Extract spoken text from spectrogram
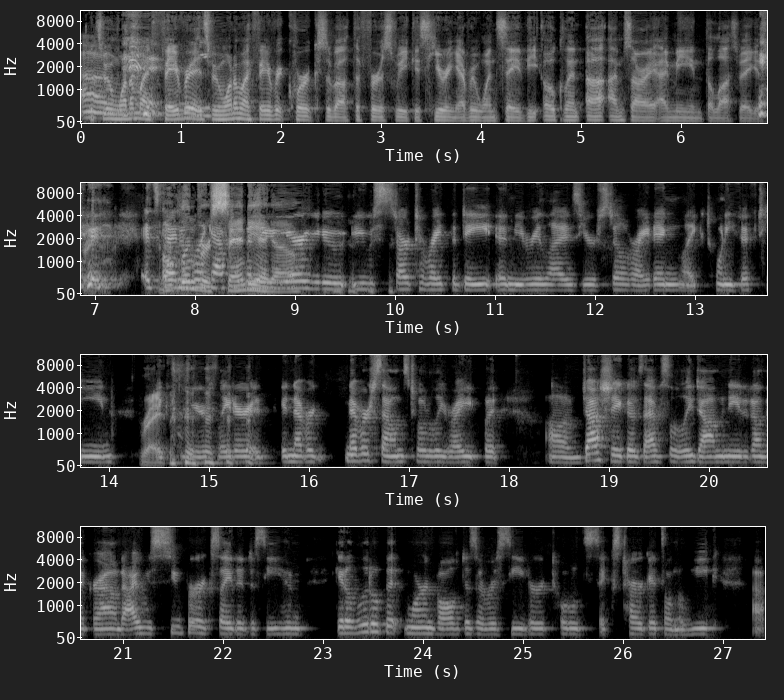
Um, it's been one of my um, favorite. it's been one of my favorite quirks about the first week is hearing everyone say the Oakland. Uh, I'm sorry, I mean the Las Vegas. it's kind Oakland of like after San the Diego. new year, you you start to write the date and you realize you're still writing like 2015. Right. Like years later, it, it never never sounds totally right. But um, Josh Jacobs absolutely dominated on the ground. I was super excited to see him get a little bit more involved as a receiver. Totaled six targets on the week uh,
